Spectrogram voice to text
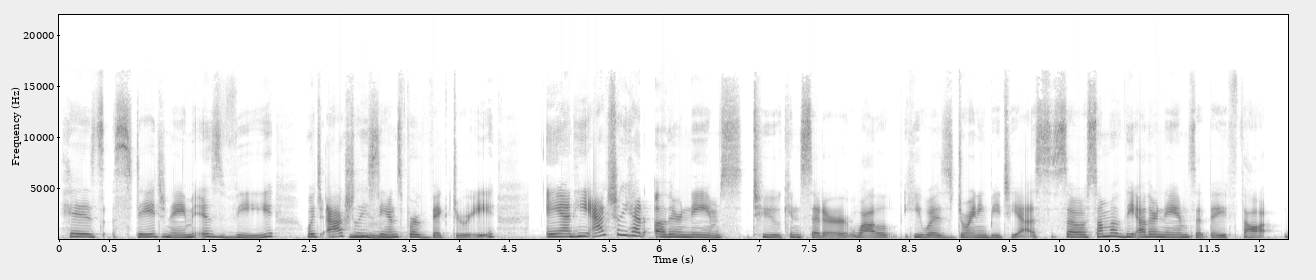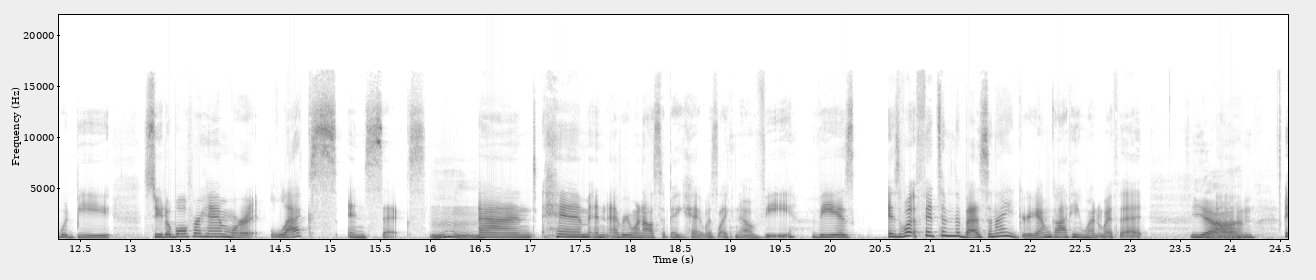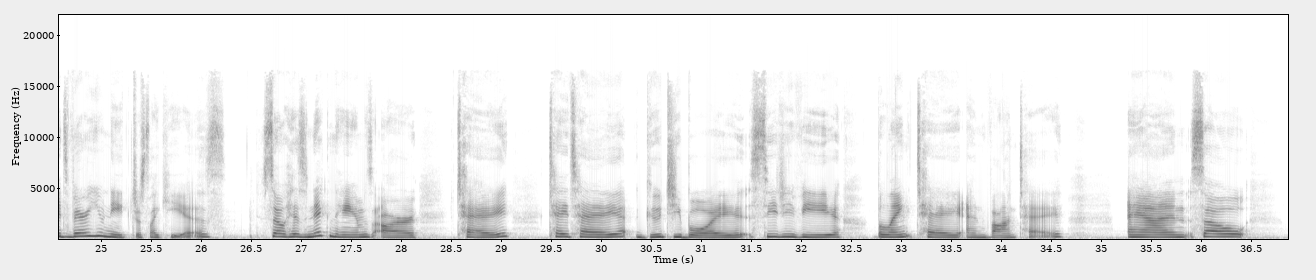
His stage name is V, which actually Mm-hmm. stands for victory. And he actually had other names to consider while he was joining BTS. So some of the other names that they thought would be suitable for him were Lex and Six. Mm. And him and everyone else at Big Hit was like, no, V. V is is what fits him the best, and I agree. I'm glad he went with it. Yeah. Um, it's very unique, just like he is. So his nicknames are Tay, Tay Tay, Gucci Boy, CGV, Blank Tay, and Vante. And so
